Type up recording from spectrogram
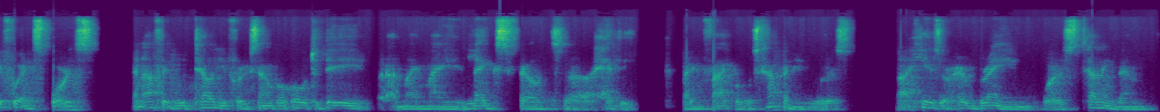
If we're in sports, an athlete would tell you, for example, oh, today uh, my, my legs felt uh, heavy. But in fact, what was happening was uh, his or her brain was telling them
